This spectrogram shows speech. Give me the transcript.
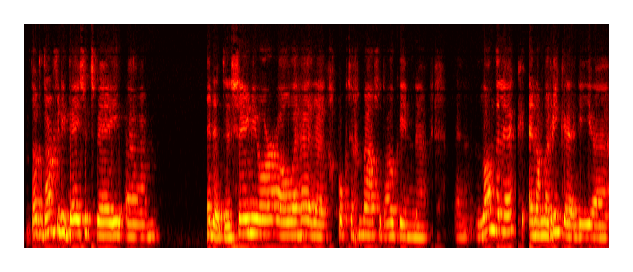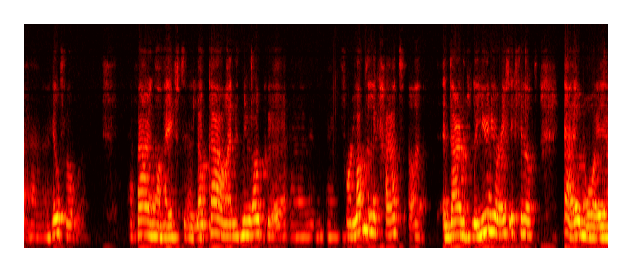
Dan, dan vind ik deze twee, um, de, de, senior al, de gepokte gemaal zit ook in uh, landelijk. En dan Marieke, die heel veel ervaring al heeft uh, lokaal en het nu ook voor landelijk gaat. en daar nog de junior is. Ik vind dat ja, heel mooi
